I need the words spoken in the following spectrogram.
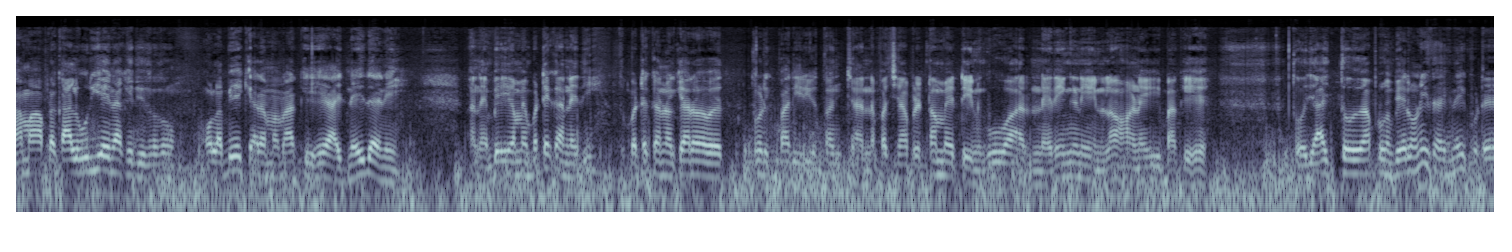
આમાં આપણે કાલ ઉરિયાઈ નાખી દીધું હતું. ઓલા બે ક્યારામાં બાકી હે આજ નહીં દે નહીં. અને બે અમે બટેકા દી. તો બટેકાનો ક્યારો હવે થોડીક પારી રહ્યું ત્રણ ચાર ને પછી આપણે ટમેટી ને ગુવાર ને રીંગણી ને લહણ એ બાકી છે. તો આજ તો આપણું ભેરું નહીં થાય, નહીં ખૂટે.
